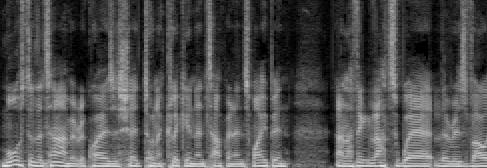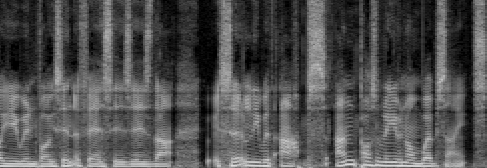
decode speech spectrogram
most of the time it requires a shed ton of clicking and tapping and swiping. And I think that's where there is value in voice interfaces is that certainly with apps and possibly even on websites.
